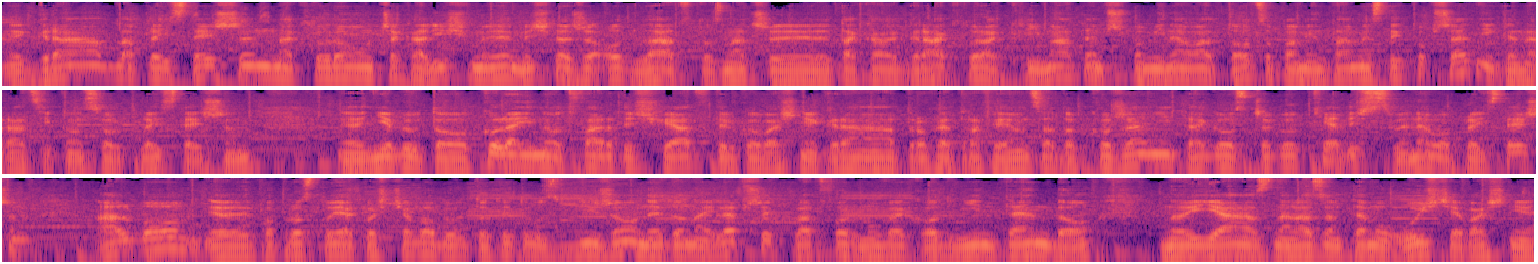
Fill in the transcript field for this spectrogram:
Gra dla PlayStation, na którą czekaliśmy myślę, że od lat. To znaczy taka gra, która klimatem przypominała to, co pamiętamy z tych poprzednich generacji konsol PlayStation. Nie był to kolejny otwarty świat, tylko właśnie gra trochę trafiająca do korzeni tego, z czego kiedyś słynęło PlayStation, albo e, po prostu jakościowo był to tytuł zbliżony do najlepszych platformówek od Nintendo. No i ja znalazłem temu ujście właśnie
